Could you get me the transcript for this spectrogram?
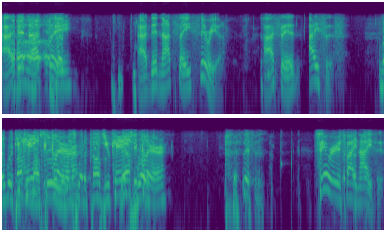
I uh, did not uh, uh, say. I did not say Syria. I said ISIS. But we're talking about Syria. That's where the Congress. You can't that's where the- Listen, Syria is fighting ISIS.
